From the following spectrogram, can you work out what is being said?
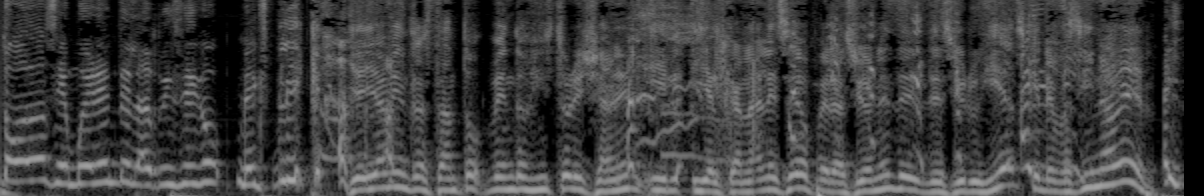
todos se mueren de la risa y digo, ¿me explica? Y ella mientras tanto viendo History Channel y, y el canal ese de operaciones de, de cirugías que le fascina ver. Ay,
